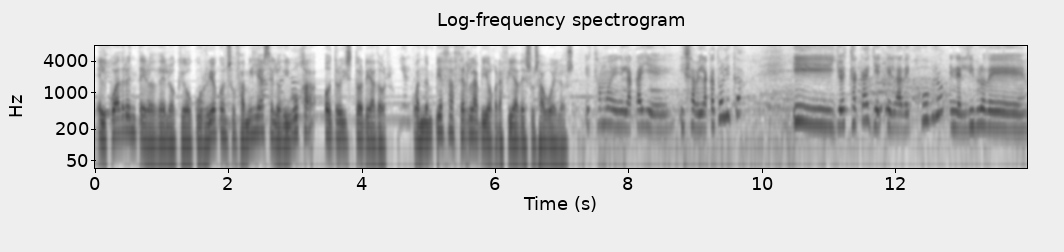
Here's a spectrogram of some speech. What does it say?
el cuadro entero de lo que ocurrió con su familia se lo dibuja otro historiador, cuando empieza a hacer la biografía de sus abuelos. Estamos en la calle Isabel la Católica y yo esta calle la descubro en el libro de,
